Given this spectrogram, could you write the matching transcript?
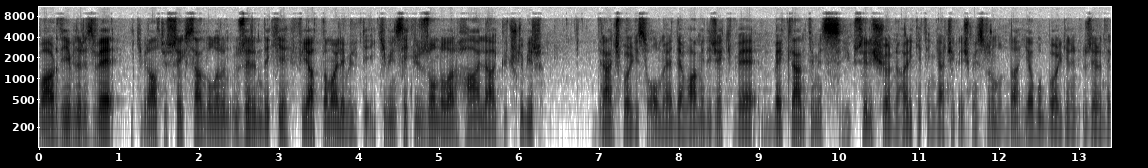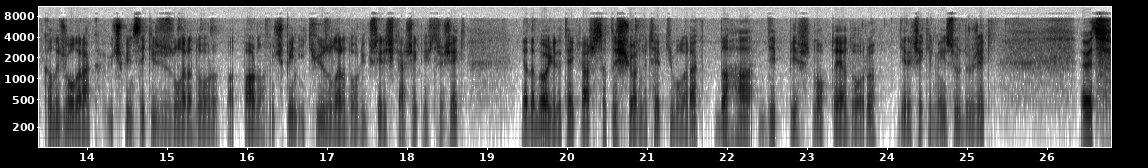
var diyebiliriz ve 2680 doların üzerindeki fiyatlama ile birlikte 2810 dolar hala güçlü bir direnç bölgesi olmaya devam edecek ve beklentimiz yükseliş yönlü hareketin gerçekleşmesi durumunda ya bu bölgenin üzerinde kalıcı olarak 3800 dolara doğru pardon 3200 dolara doğru yükseliş gerçekleştirecek ya da bölgede tekrar satış yönlü tepki bularak daha dip bir noktaya doğru geri çekilmeyi sürdürecek. Evet,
